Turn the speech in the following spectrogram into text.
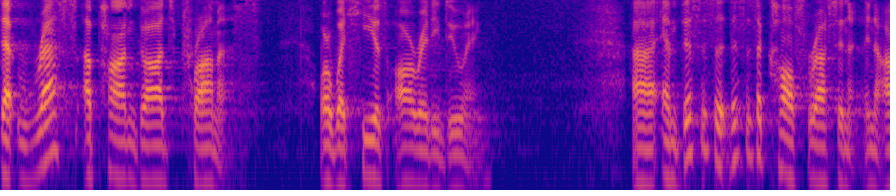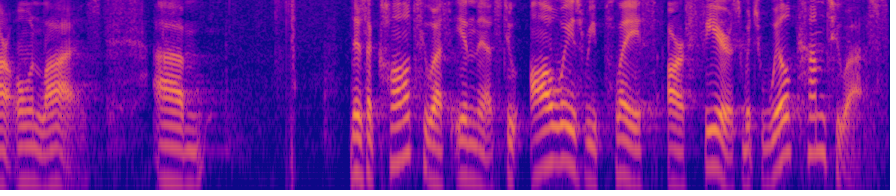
that rests upon God's promise or what He is already doing. Uh, and this is, a, this is a call for us in, in our own lives. Um, there's a call to us in this to always replace our fears, which will come to us,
